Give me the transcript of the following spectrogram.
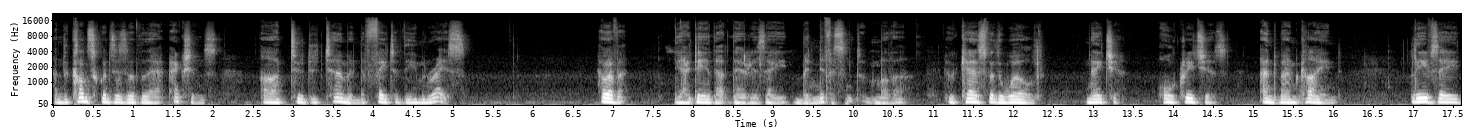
and the consequences of their actions are to determine the fate of the human race. However, the idea that there is a beneficent mother who cares for the world, nature, all creatures, and mankind leaves a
